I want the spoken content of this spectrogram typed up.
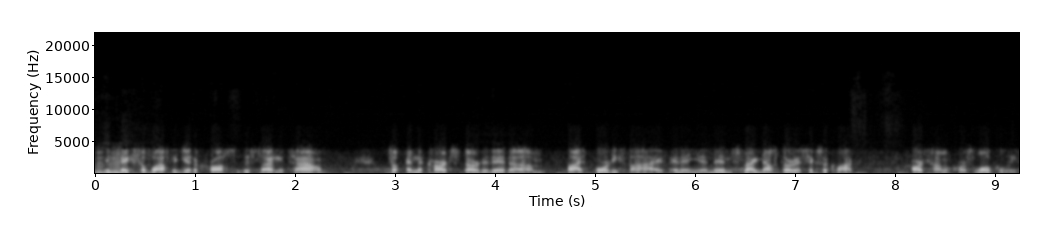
mm-hmm. it takes a while to get across to this side of town. So, and the card started at um, 5:45, and then and then SmackDown started at six o'clock, our time, of course, locally.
